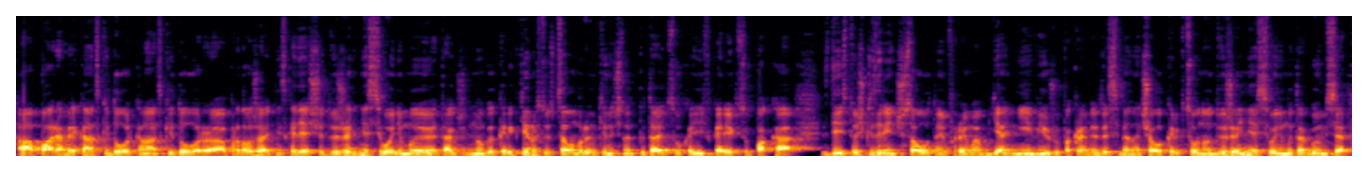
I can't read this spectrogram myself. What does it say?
А пара американский доллар, канадский доллар а, продолжает нисходящее движение. Сегодня мы также немного корректируемся, в целом рынки начинают пытаться уходить в коррекцию. Пока здесь с точки зрения часового таймфрейма я не вижу, по крайней мере для себя, начала коррекционного движения. Сегодня мы торгуемся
